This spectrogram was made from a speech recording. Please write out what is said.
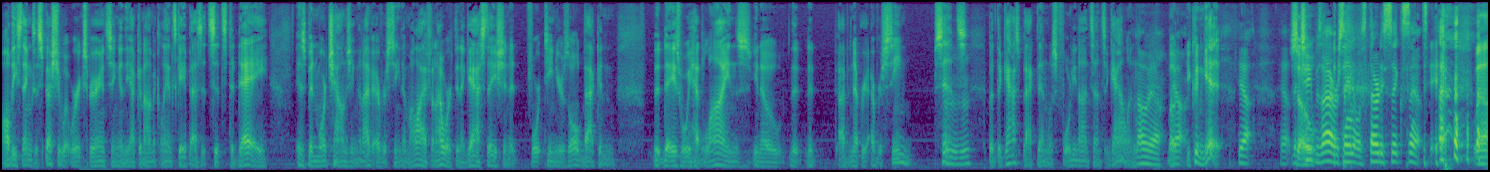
all these things, especially what we're experiencing in the economic landscape as it sits today, has been more challenging than I've ever seen in my life. And I worked in a gas station at 14 years old back in the days where we had lines, you know, that, that I've never ever seen since. But the gas back then was 49 cents a gallon. Oh, yeah, but yeah. you couldn't get it. Yeah, yeah. The So- cheapest I ever seen it was thirty six cents. Well,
